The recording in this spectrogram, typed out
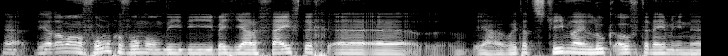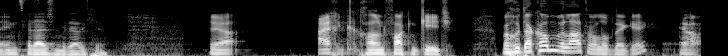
Ja, die hadden allemaal een vorm gevonden om die, die beetje jaren 50... eh, eh, ja, hoe heet dat? Streamline look over te nemen in, eh, in 2000 modelletje. Ja, eigenlijk gewoon fucking kitsch. Maar goed, daar komen we later wel op, denk ik. Ja.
